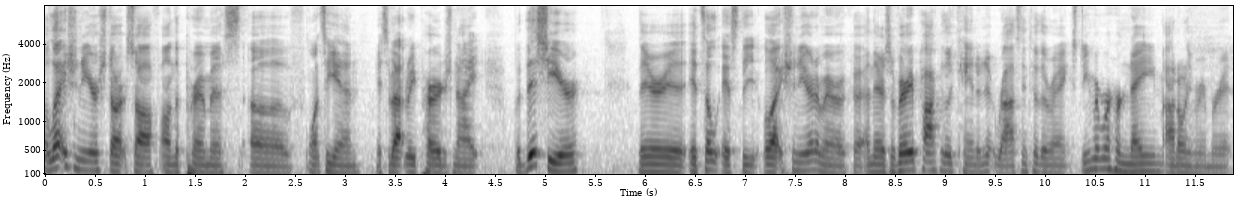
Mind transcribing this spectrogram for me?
election year starts off on the premise of once again, it's about to be purge night, but this year there is, it's a, it's the election year in America, and there's a very popular candidate rising through the ranks. Do you remember her name? I don't even remember it.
